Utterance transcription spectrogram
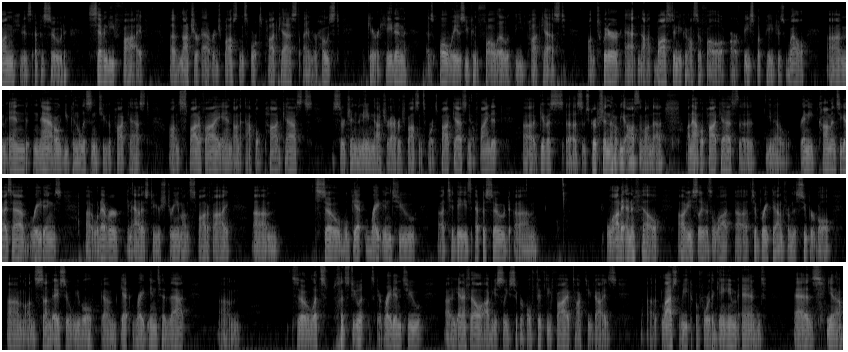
Everyone. It is episode 75 of Not Your Average Boston Sports Podcast. I am your host, Garrett Hayden. As always, you can follow the podcast on Twitter at Not Boston. You can also follow our Facebook page as well. Um, and now you can listen to the podcast on Spotify and on Apple Podcasts. Search in the name Not Your Average Boston Sports Podcast, and you'll find it uh, give us a subscription. That would be awesome on that on Apple Podcasts. Uh, you know, any comments you guys have, ratings, uh, whatever, can add us to your stream on Spotify. Um, so we'll get right into uh, today's episode. Um, a lot of NFL. Obviously, there's a lot uh, to break down from the Super Bowl um, on Sunday, so we will um, get right into that. So let's let's do it. Let's get right into uh, the NFL. Obviously, Super Bowl Fifty Five. Talked to you guys uh, last week before the game, and as you know,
